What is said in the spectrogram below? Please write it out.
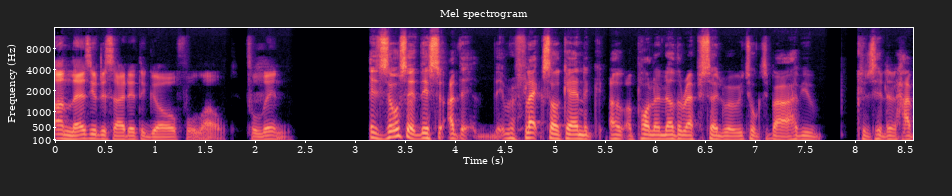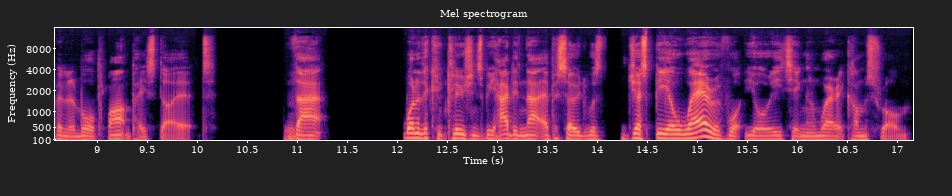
unless you decided to go full out, full in. It's also this. uh, It reflects again uh, upon another episode where we talked about have you considered having a more plant based diet. Mm. That one of the conclusions we had in that episode was just be aware of what you're eating and where it comes from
